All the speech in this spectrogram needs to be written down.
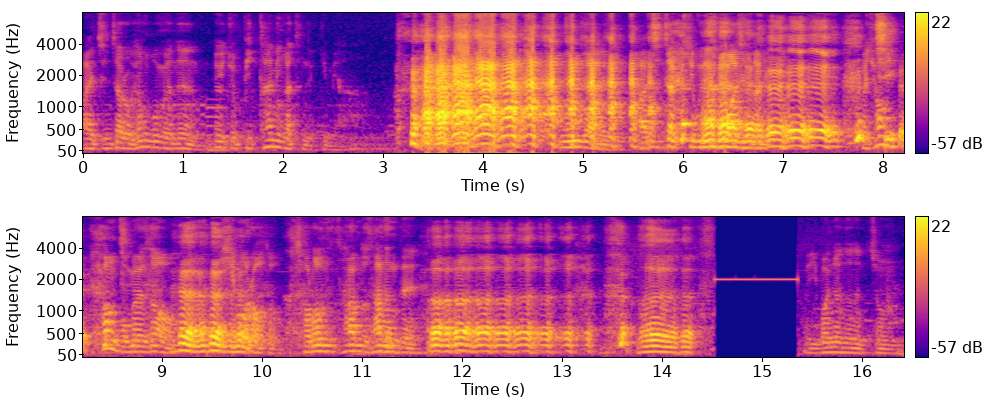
아니 진짜로 형 보면은 형이 좀 비타민 같은 느낌이야. 뭔지 알지? 아 진짜 기분이. 그러니까 형, 형 보면서 힘을 얻어. 저런 사람도 사는데. 이번 연도는 좀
